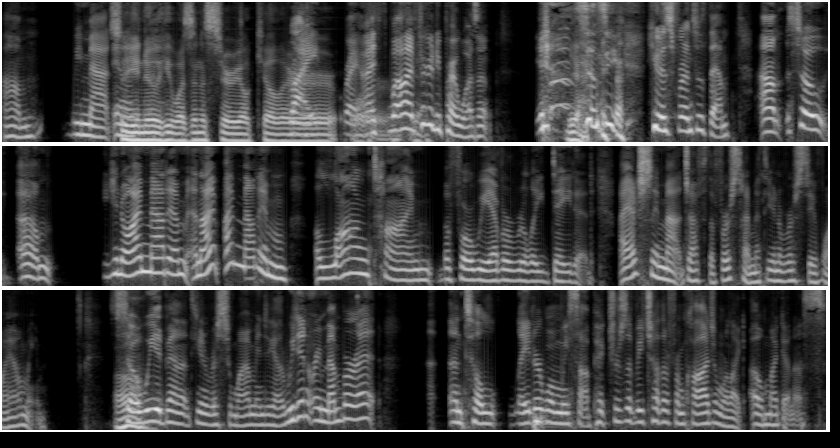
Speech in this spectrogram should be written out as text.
um, we met. so in a- you knew he wasn't a serial killer, right, right. I, well, I yeah. figured he probably wasn't, since he he was friends with them. Um, so um, you know, I met him, and I I met him a long time before we ever really dated. I actually met Jeff the first time at the University of Wyoming. So Oh. we had been at the University of Wyoming together. We didn't remember it until later when we saw pictures of each other from college, and we're like, "Oh my goodness,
